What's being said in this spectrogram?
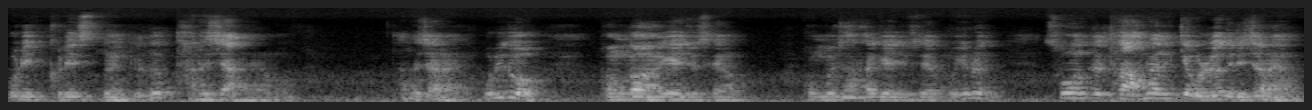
우리 그리스도인들도 다르지 않아요. 다르잖아요. 우리도 건강하게 해주세요. 공부 잘하게 해주세요. 뭐 이런 소원들 다 하나님께 올려드리잖아요.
